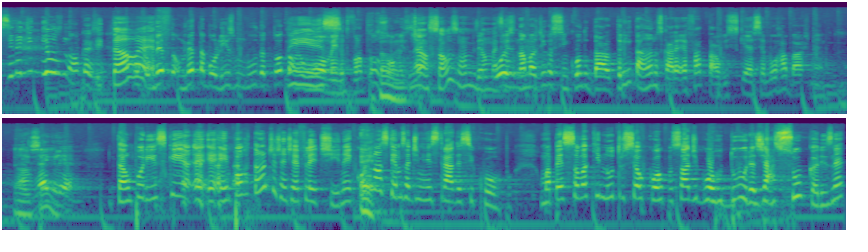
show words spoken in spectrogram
Isso não é de Deus, não, cara. Então, o, é... o, meta, o metabolismo muda totalmente. O homem, não tô falando para os homens, né? Não, só os homens, Depois, não. Mas... não, mas digo assim, quando dá 30 anos, cara, é fatal. Esquece, é morra abaixo mesmo. É Ah, isso né, aí. Guilherme? Então, por isso que é, é- é importante a gente refletir, né? Como É. nós temos administrado esse corpo? Uma pessoa que nutre o seu corpo só de gorduras, de açúcares, né?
